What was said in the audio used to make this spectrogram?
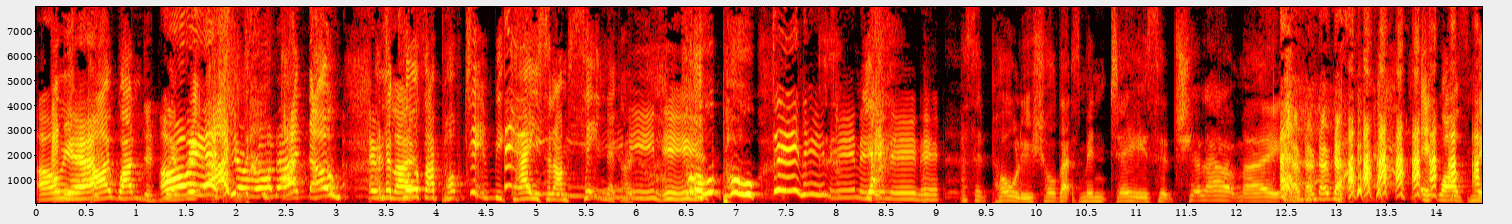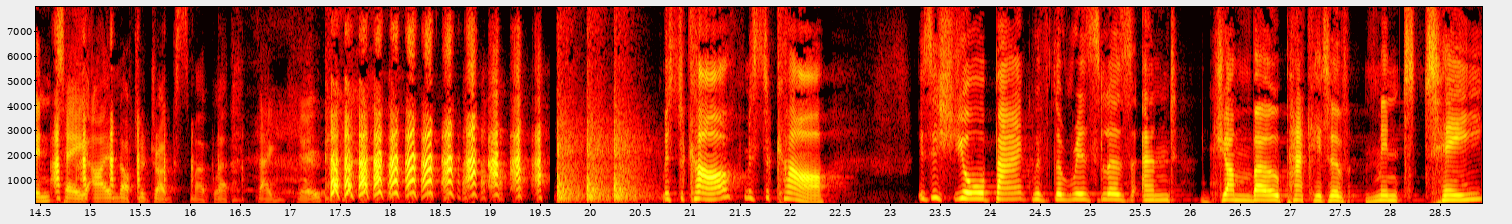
Oh, and it- yeah? I wondered. Oh, whether it- yes, I, Your Honour. I know. And of like- course, I popped it in my case, and I'm sitting there going, Paul, Paul. I said, Paul, you sure that's mint tea? He said, chill out, mate. No, no, no, no. it was mint tea. I am not a drug smuggler. Thank you. Mr. Carr, Mr. Carr, is this your bag with the Rizlas and jumbo packet of mint tea?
